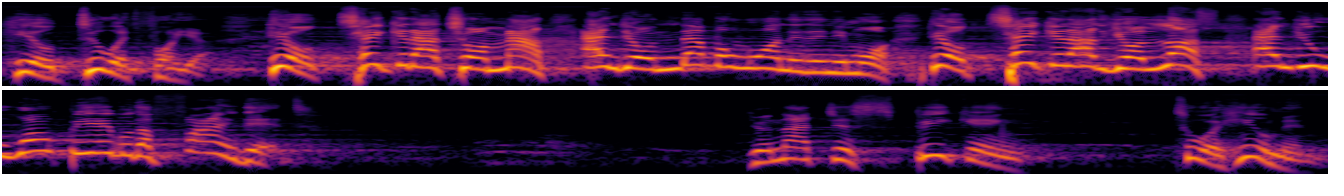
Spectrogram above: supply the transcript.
He'll do it for you. He'll take it out your mouth and you'll never want it anymore. He'll take it out of your lust and you won't be able to find it. You're not just speaking to a human,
